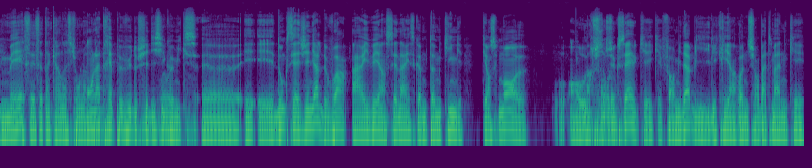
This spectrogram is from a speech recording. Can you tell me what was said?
Mais Et c'est cette incarnation-là. On l'a très peu vu de chez DC Ouais, ouais. Comics. Euh, et, et donc, c'est génial de voir arriver un scénariste comme Tom King, qui en ce moment, euh, en haut de Marche son succès, qui est, qui est formidable. Il, il écrit un run sur Batman qui est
